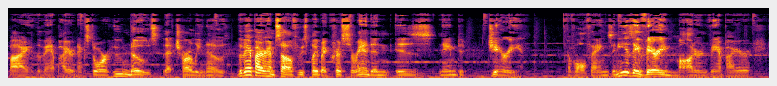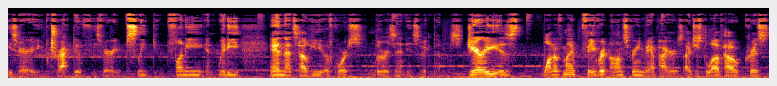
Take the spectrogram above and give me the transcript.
by the vampire next door who knows that Charlie knows. The vampire himself, who's played by Chris Sarandon, is named Jerry, of all things, and he is a very modern vampire. He's very attractive, he's very sleek and funny and witty, and that's how he, of course, lures in his victims. Jerry is one of my favorite on-screen vampires. I just love how Chris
